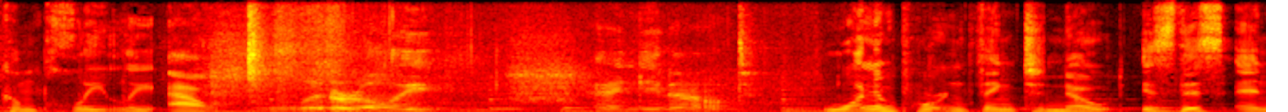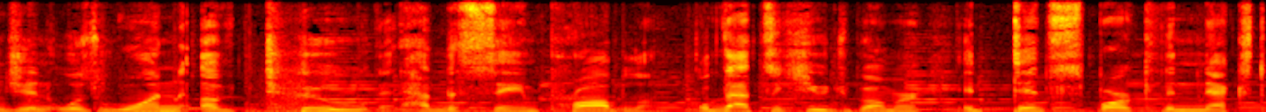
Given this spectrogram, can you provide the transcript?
completely out. Literally hanging out. One important thing to note is this engine was one of two that had the same problem. Well, that's a huge bummer. It did spark the next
